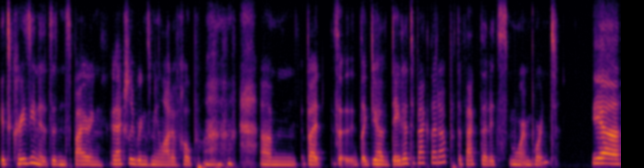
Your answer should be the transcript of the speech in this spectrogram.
it's crazy and it's inspiring. It actually brings me a lot of hope. um, but so, like, do you have data to back that up? The fact that it's more important? Yeah.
